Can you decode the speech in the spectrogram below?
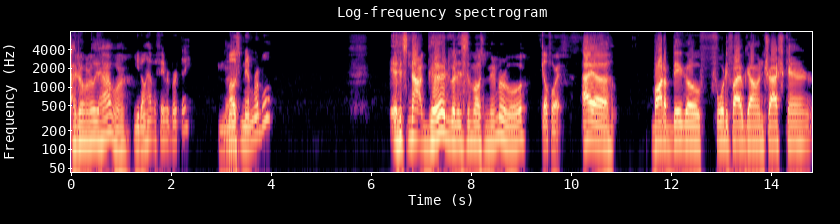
I don't really have one. You don't have a favorite birthday? No. Most memorable? It's not good, but it's the most memorable. Go for it. I uh bought a big old forty five gallon trash can,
